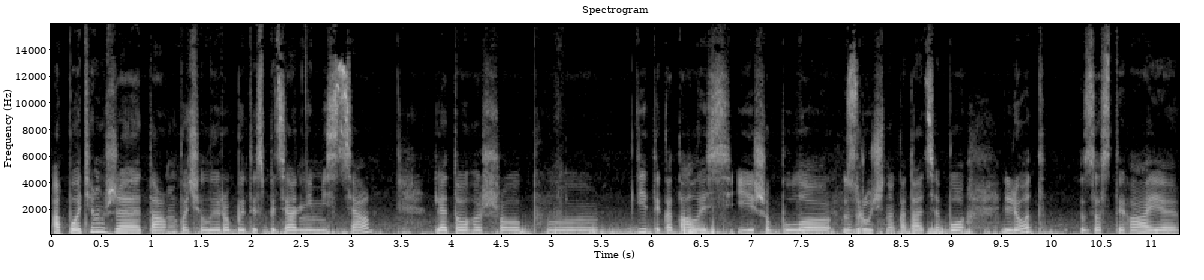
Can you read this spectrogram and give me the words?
А потім вже там почали робити спеціальні місця для того, щоб е, діти катались і щоб було зручно кататися, бо льод застигає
